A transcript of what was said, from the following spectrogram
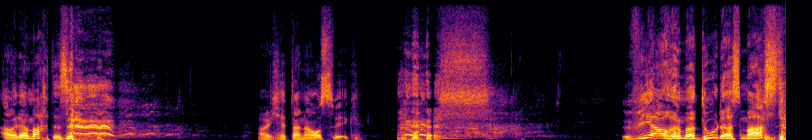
Aber der macht es. Aber ich hätte da einen Ausweg. Wie auch immer du das machst,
